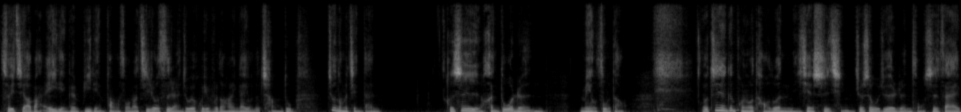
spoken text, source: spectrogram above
所以只要把 A 点跟 B 点放松，那肌肉自然就会恢复到它应该有的长度，就那么简单。可是很多人没有做到。我之前跟朋友讨论一件事情，就是我觉得人总是在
